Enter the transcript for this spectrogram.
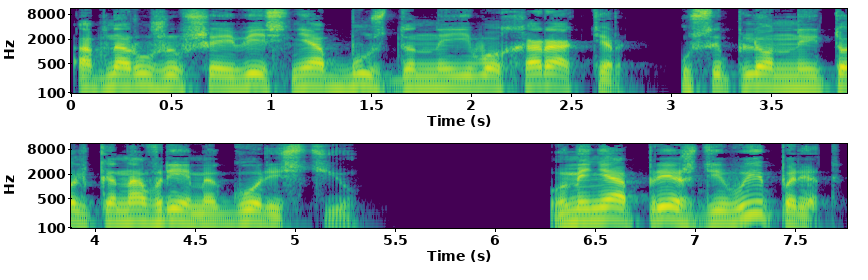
обнаружившая весь необузданный его характер, усыпленный только на время горестью. У меня прежде выпарят,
